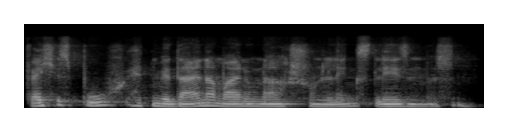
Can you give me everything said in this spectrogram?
welches Buch hätten wir deiner Meinung nach schon längst lesen müssen?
